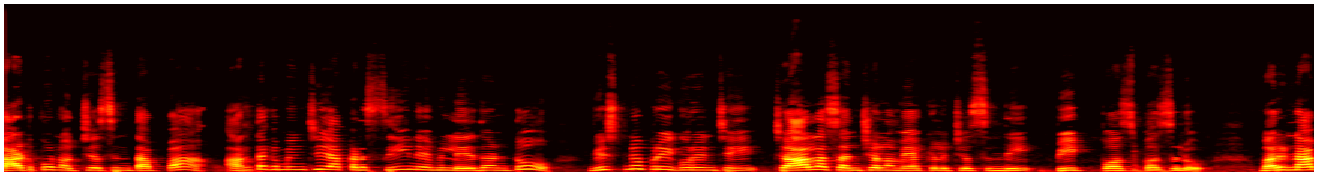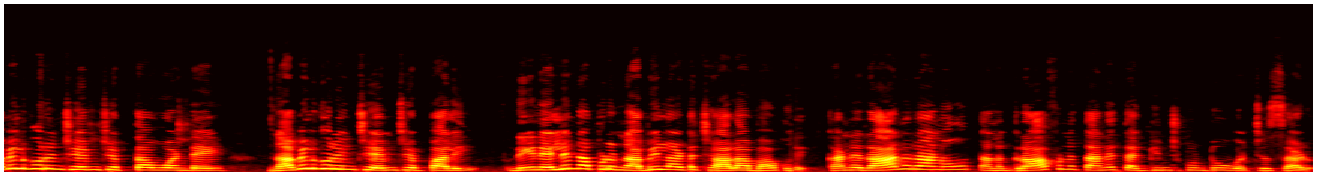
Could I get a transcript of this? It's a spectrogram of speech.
దాటుకొని వచ్చేసింది తప్ప అంతకు మించి అక్కడ సీన్ ఏమి లేదంటూ విష్ణుప్రియ గురించి చాలా సంచలన వ్యాఖ్యలు చేసింది బిగ్ బాస్ బజ్లో మరి నబిల్ గురించి ఏం చెప్తావు అంటే నబిల్ గురించి ఏం చెప్పాలి? నేను వెళ్ళినప్పుడు నబిల్ ఆట చాలా బాగుంది. కానీ రాను రాను తన గ్రాఫ్ను తానే తగ్గించుకుంటూ వచ్చేసాడు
